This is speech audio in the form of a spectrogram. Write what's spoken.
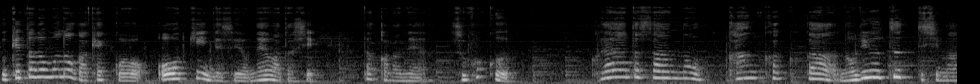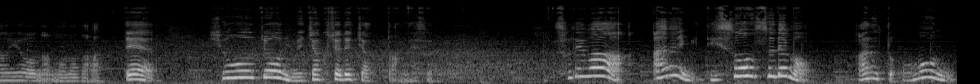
受け取るものが結構大きいんですよね私。だからねすごくクライアントさんの感覚が乗り移ってしまうようなものがあって表情にめちゃくちゃ出ちゃったんですよ。それはある意味リソースでもあると思うん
